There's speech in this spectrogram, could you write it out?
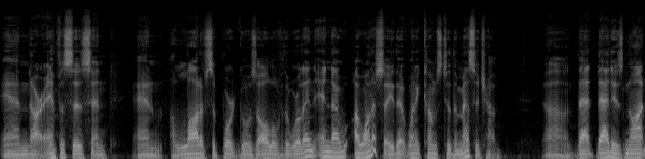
And our emphasis and and a lot of support goes all over the world. And and I I want to say that when it comes to the message hub, uh, that that is not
